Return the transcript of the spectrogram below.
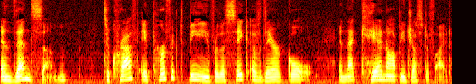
and then some, to craft a perfect being for the sake of their goal, and that cannot be justified.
